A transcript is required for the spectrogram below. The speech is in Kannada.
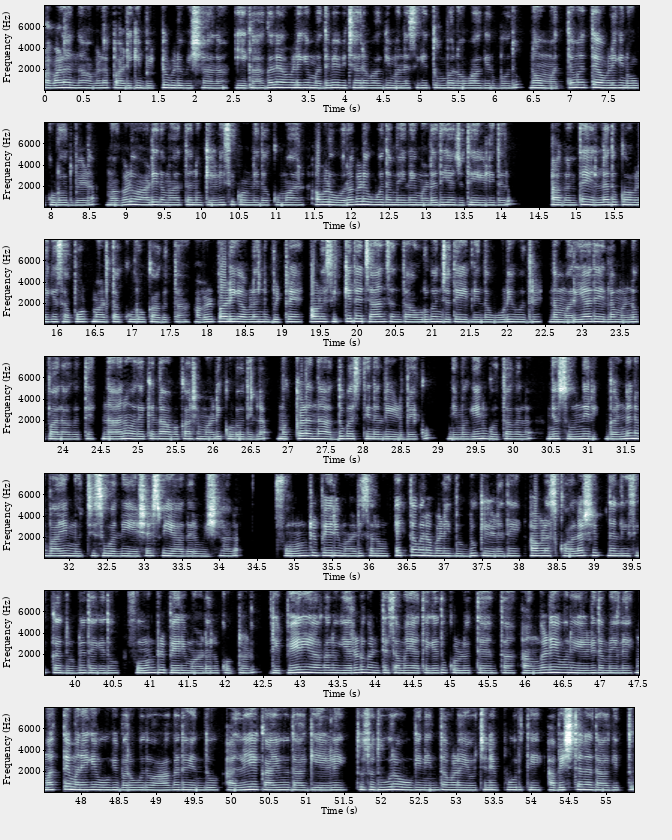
ಅವಳನ್ನ ಅವಳ ಪಾಡಿಗೆ ಬಿಟ್ಟು ಬಿಡು ವಿಶಾಲ. ಈಗಾಗಲೇ ಅವಳಿಗೆ ಮದುವೆ ವಿಚಾರವಾಗಿ ಮನಸ್ಸಿಗೆ ತುಂಬಾ ನೋವಾಗಿರ್ಬೋದು. ನಾವು ಮತ್ತೆ ಮತ್ತೆ ಅವಳಿಗೆ ನೋವು ಕೊಡೋದು ಬೇಡ. ಮಗಳು ಆಡಿದ ಮಾತನ್ನು ಕೇಳಿಸಿಕೊಂಡಿದ್ದ ಕುಮಾರ್ ಅವಳು ಹೊರಗಡೆ ಹೋದ ಮೇಲೆ ಮಡದಿಯ ಜೊತೆ ಹೇಳಿದರು. ಹಾಗಂತ ಎಲ್ಲದಕ್ಕೂ ಅವಳಿಗೆ ಸಪೋರ್ಟ್ ಮಾಡ್ತಾ ಕೂರೋಕಾಗುತ್ತಾ? ಅವಳ ಪಾಡಿಗೆ ಅವಳನ್ನು ಬಿಟ್ರೆ ಅವಳು ಸಿಕ್ಕಿದೆ ಚಾನ್ಸ್ ಅಂತ ಹುಡುಗನ ಜೊತೆ ಇಲ್ಲಿಂದ ಓಡಿ ಹೋದ್ರೆ ನಮ್ ಮರ್ಯಾದೆ ಎಲ್ಲ ಮಣ್ಣು ಪಾಲಾಗುತ್ತೆ. ನಾನು ಅದಕ್ಕೆಲ್ಲ ಅವಕಾಶ ಮಾಡಿ ಕೊಡೋದಿಲ್ಲ. ಮಕ್ಕಳನ್ನ ಅದ್ದು ಬಸ್ತಿನಲ್ಲಿ ಇಡಬೇಕು. ನಿಮಗೇನು ಗೊತ್ತಾಗಲ್ಲ. ನೀವು ಸುಮ್ನಿರಿ. ಗಂಡನ ಬಾಯಿ ಮುಚ್ಚಿಸುವಲ್ಲಿ ಯಶಸ್ವಿಯಾದರೂ ವಿಶಾಲ. ಫೋನ್ ರಿಪೇರಿ ಮಾಡಿಸಲು ಎತ್ತವರ ಬಳಿ ದುಡ್ಡು ಕೇಳದೆ ಅವಳ ಸ್ಕಾಲರ್ಶಿಪ್ನಲ್ಲಿ ಸಿಕ್ಕ ದುಡ್ಡು ತೆಗೆದು ಫೋನ್ ರಿಪೇರಿ ಮಾಡಲು ಕೊಟ್ಟಳು. ರಿಪೇರಿ ಆಗಲು ಎರಡು ಗಂಟೆ ಸಮಯ ತೆಗೆದುಕೊಳ್ಳುತ್ತೆ ಅಂತ ಅಂಗಡಿಯವನು ಹೇಳಿದ ಮೇಲೆ ಮತ್ತೆ ಮನೆಗೆ ಹೋಗಿ ಬರುವುದು ಆಗದು ಎಂದು ಅಲ್ಲಿಯೇ ಕಾಯುವುದಾಗಿ ಹೇಳಿ ತುಸು ದೂರ ಹೋಗಿ ನಿಂತವಳ ಯೋಚನೆ ಪೂರ್ತಿ ಅಭಿಷ್ಟನದಾಗಿತ್ತು.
